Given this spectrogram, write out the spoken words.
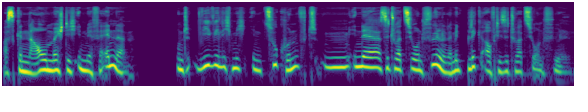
Was genau möchte ich in mir verändern? Und wie will ich mich in Zukunft hm, in der Situation fühlen oder mit Blick auf die Situation fühlen?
